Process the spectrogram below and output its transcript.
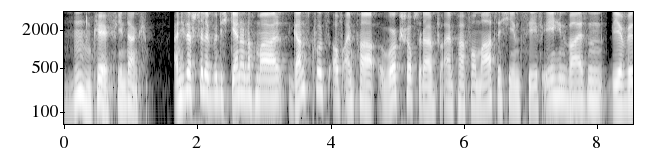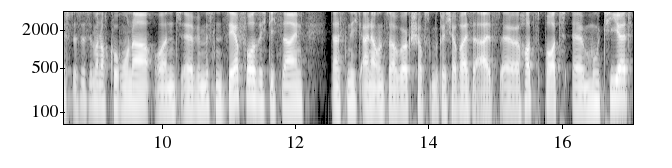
Mhm, okay, vielen Dank. An dieser Stelle würde ich gerne noch mal ganz kurz auf ein paar Workshops oder ein paar Formate hier im CFE hinweisen. Wie ihr wisst, es ist immer noch Corona und äh, wir müssen sehr vorsichtig sein, dass nicht einer unserer Workshops möglicherweise als äh, Hotspot äh, mutiert.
